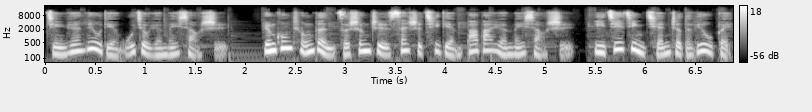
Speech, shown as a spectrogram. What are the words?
仅约六点五九元每小时，人工成本则升至三十七点八八元每小时，已接近前者的六倍。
